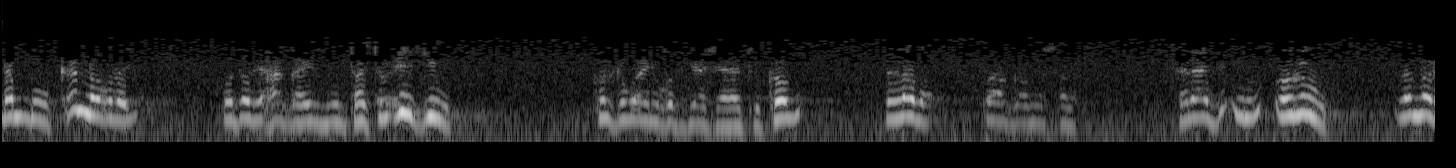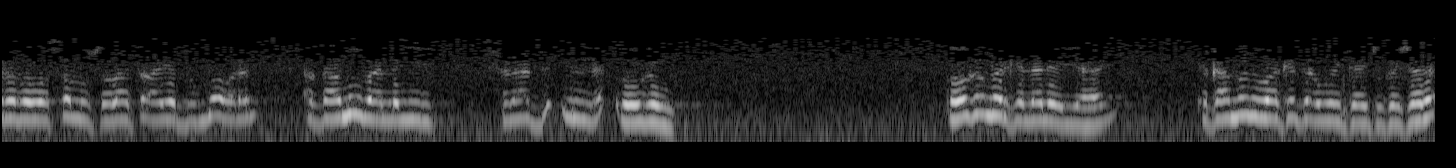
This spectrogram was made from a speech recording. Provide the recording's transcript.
dhan buu ka noqday. Waddadii xaq buu taas tawxiidkii kolka waa inuu qofkii ashahaato kow laba waa aqaamu salaa salaada inuu ogow lama rabo wasalluu salaata ayaddu ma oran aqaamuu baa la yihi salaada in la ogow. Oogo marka la leeyahay iqaamadu waa ka daaweyn tahay tukashada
